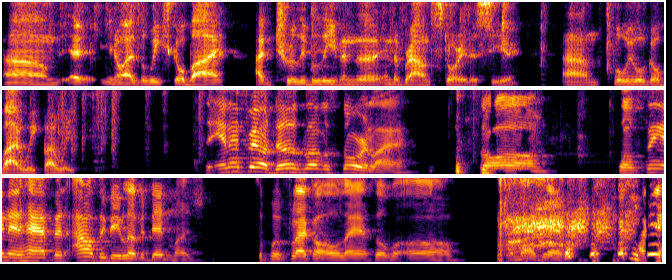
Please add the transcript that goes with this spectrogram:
Um, eh, you know, as the weeks go by, I truly believe in the in the Browns story this year. Um, but we will go by week by week. The NFL does love a storyline. So um, so seeing it happen, I don't think they love it that much to put Flacco old ass over uh Lamar Jackson. I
